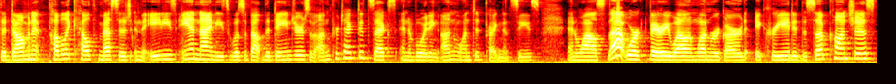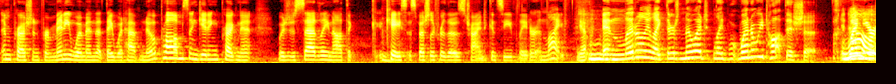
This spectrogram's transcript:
The dominant public health message in the 80s and 90s was about the dangers of unprotected sex and avoiding unwanted pregnancies. And whilst that worked very well in one regard, it created the subconscious impression for many women that they would have no problems in getting pregnant, which is sadly not the c- case, especially for those trying to conceive later in life. Yep. Mm-hmm. And literally, like, there's no edu- like, when are we taught this shit? When No, you're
